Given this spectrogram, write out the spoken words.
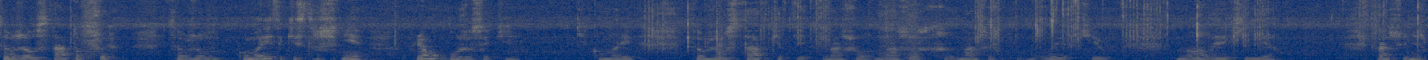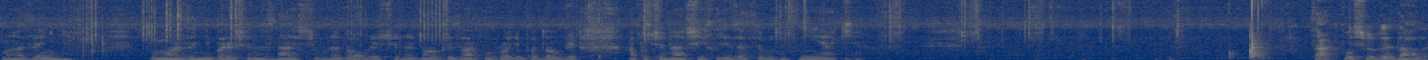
Це вже остаток. Це вже комарі такі страшні. Прямо ужас який. Ті комарі. Це вже остатки нашого, наших, наших огірків. Ну, але які є. Краще, ніж в магазині. В магазині береш і не знаєш, чи вони добрі, чи не добрі. Зверху вроді би добрі, а починаєш їх різати, вони ніякі. Так, ми сюди дали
